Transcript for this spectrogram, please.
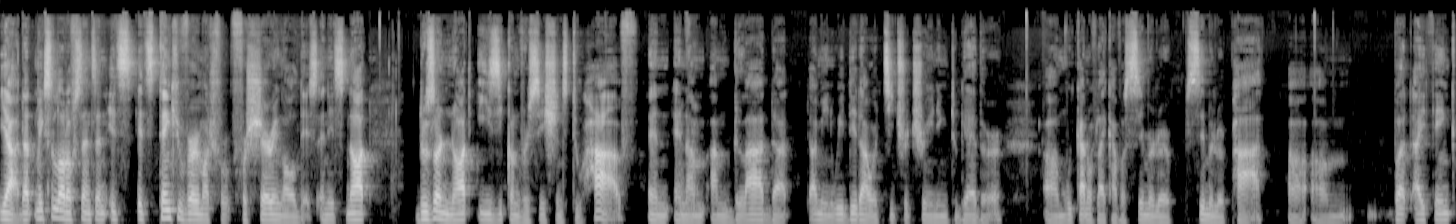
Yeah, that makes a lot of sense, and it's it's. Thank you very much for for sharing all this. And it's not; those are not easy conversations to have. And and I'm I'm glad that I mean we did our teacher training together. Um, we kind of like have a similar similar path. Uh, um, but I think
